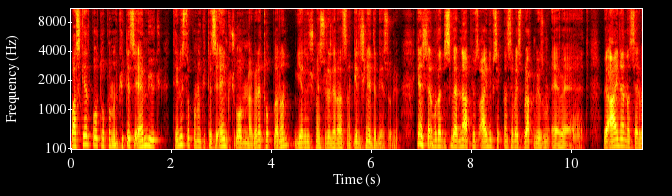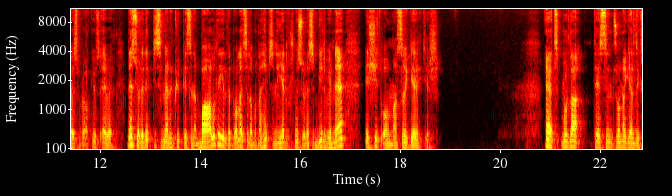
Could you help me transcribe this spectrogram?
Basketbol topunun kütlesi en büyük, tenis topunun kütlesi en küçük olduğuna göre topların yere düşme süreleri arasındaki ilişki nedir diye soruyor. Gençler burada cisimleri ne yapıyoruz? Aynı yüksekten serbest bırakmıyoruz mu? Evet. Ve aynı anda serbest bırakıyoruz? Evet. Ne söyledik? Cisimlerin kütlesine bağlı değildir. Dolayısıyla buradan hepsinin yere düşme süresi birbirine eşit olması gerekir. Evet burada testin sonuna geldik.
